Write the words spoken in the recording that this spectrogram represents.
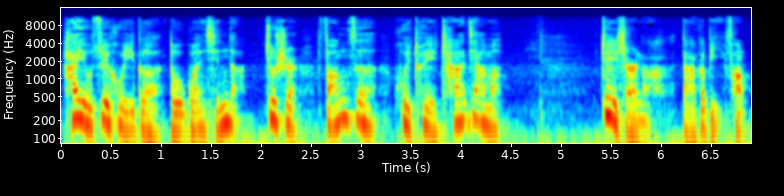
还有最后一个都关心的就是房子会退差价吗？这事儿呢，打个比方，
